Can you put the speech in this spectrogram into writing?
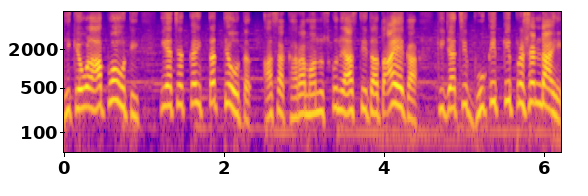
ही केवळ अफवा होती की याच्यात काही तथ्य होतं. असा खरा माणूस कोणी अस्तित्वात आहे का की ज्याची भूक इतकी प्रचंड आहे?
